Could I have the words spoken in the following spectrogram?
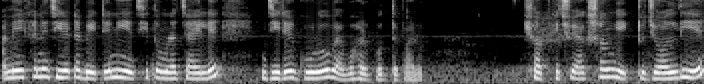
আমি এখানে জিরেটা বেটে নিয়েছি, তোমরা চাইলে জিরের গুঁড়োও ব্যবহার করতে পারো। সব কিছু একসঙ্গে একটু জল দিয়ে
